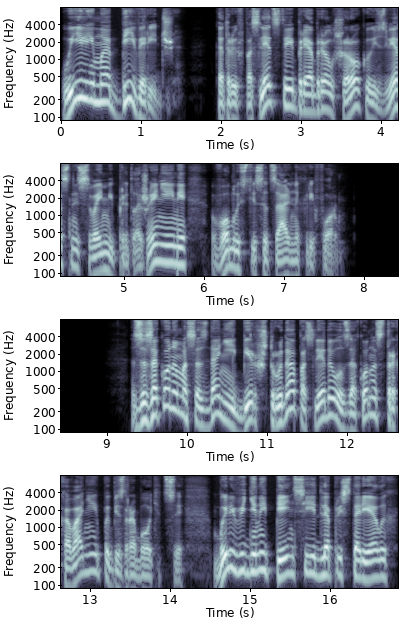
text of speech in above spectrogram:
Уильяма Бивериджа, который впоследствии приобрел широкую известность своими предложениями в области социальных реформ. За законом о создании бирж труда последовал закон о страховании по безработице. Были введены пенсии для престарелых,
